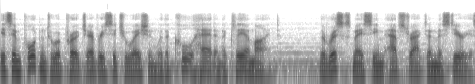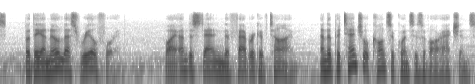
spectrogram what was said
it's important to approach every situation with a cool head and a clear mind. The risks may seem abstract and mysterious, but they are no less real for it. By understanding the fabric of time, and the potential consequences of our actions,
